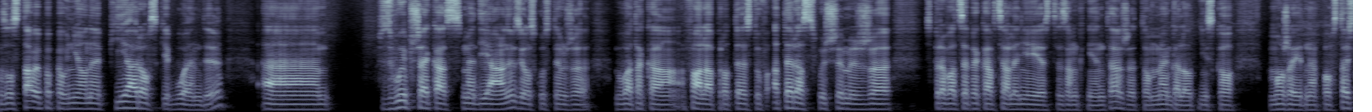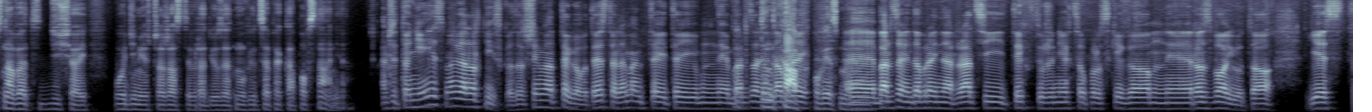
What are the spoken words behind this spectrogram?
zostały popełnione PR-owskie błędy, e, zły przekaz medialny w związku z tym, że była taka fala protestów, a teraz słyszymy, że sprawa CPK wcale nie jest zamknięta, że to mega lotnisko może jednak powstać. Nawet dzisiaj Włodzimierz Czarzasty w Radiu Z mówił, CPK powstanie. Znaczy, to nie jest mega lotnisko. Zacznijmy od tego, bo to jest element tej, tej mm, bardzo Ten niedobrej, hub, powiedzmy, e, bardzo niedobrej narracji tych, którzy nie chcą polskiego e, rozwoju. To jest,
